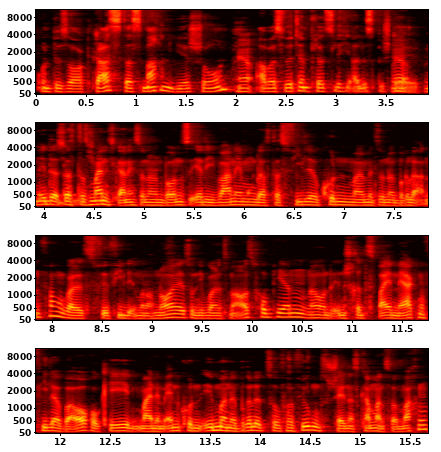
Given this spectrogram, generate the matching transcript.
und besorgt das, das machen wir schon, ja. aber es wird dann plötzlich alles bestellt. Ja. Nee, das, das, das meine ich gar nicht, sondern bei uns eher die Wahrnehmung, dass, dass viele Kunden mal mit so einer Brille anfangen, weil es für viele immer noch neu ist und die wollen es mal ausprobieren. Ne? Und in Schritt zwei merken viele aber auch, okay, meinem Endkunden immer eine Brille zur Verfügung zu stellen, das kann man zwar machen,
